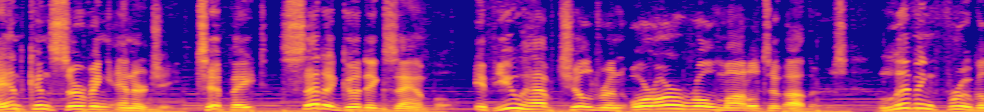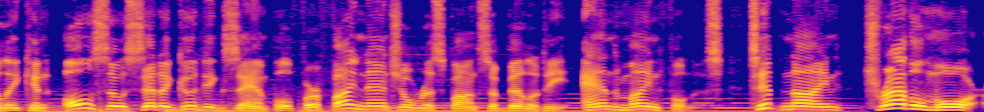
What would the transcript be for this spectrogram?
and conserving energy. Tip 8 Set a good example. If you have children or are a role model to others, living frugally can also set a good example for financial responsibility and mindfulness. Tip 9 Travel more.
